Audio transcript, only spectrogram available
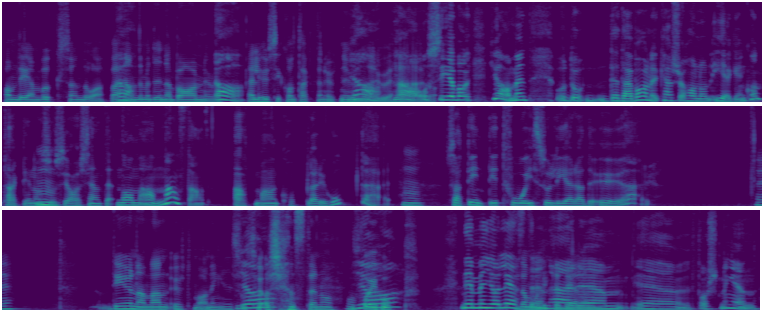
om det är en vuxen då. Vad Ja. händer med dina barn nu? Ja. Eller hur ser kontakten ut nu när du är ja, här? och se vad, ja, men och då, det där barnet kanske har någon egen kontakt inom Mm. socialtjänsten någon annanstans. Att man kopplar ihop det här. Mm. Så att det inte är två isolerade öar. Nej. Det är ju en annan utmaning i Ja. socialtjänsten att, att få Ja. ihop. Nej men jag läste De den här delarna. eh, forskningen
